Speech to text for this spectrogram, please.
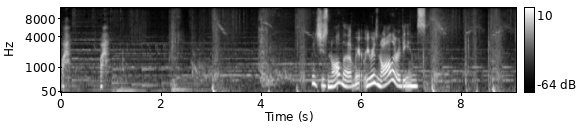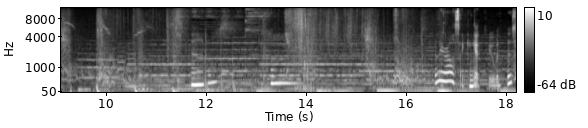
Wah, wah. We're using all the we're, we're using all the redeems. Else I can get to with this?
